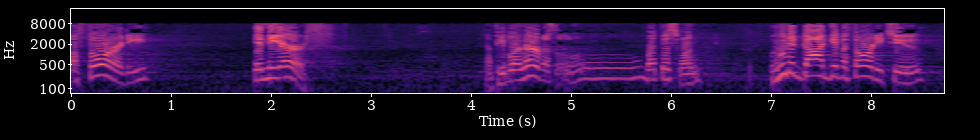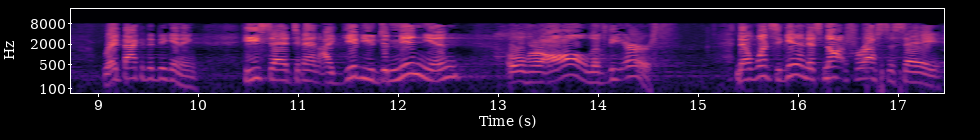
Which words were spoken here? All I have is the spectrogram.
authority in the earth? Now people are nervous oh, about this one. Who did God give authority to right back at the beginning? He said to man, I give you dominion over all of the earth. Now, once again, it's not for us to say,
